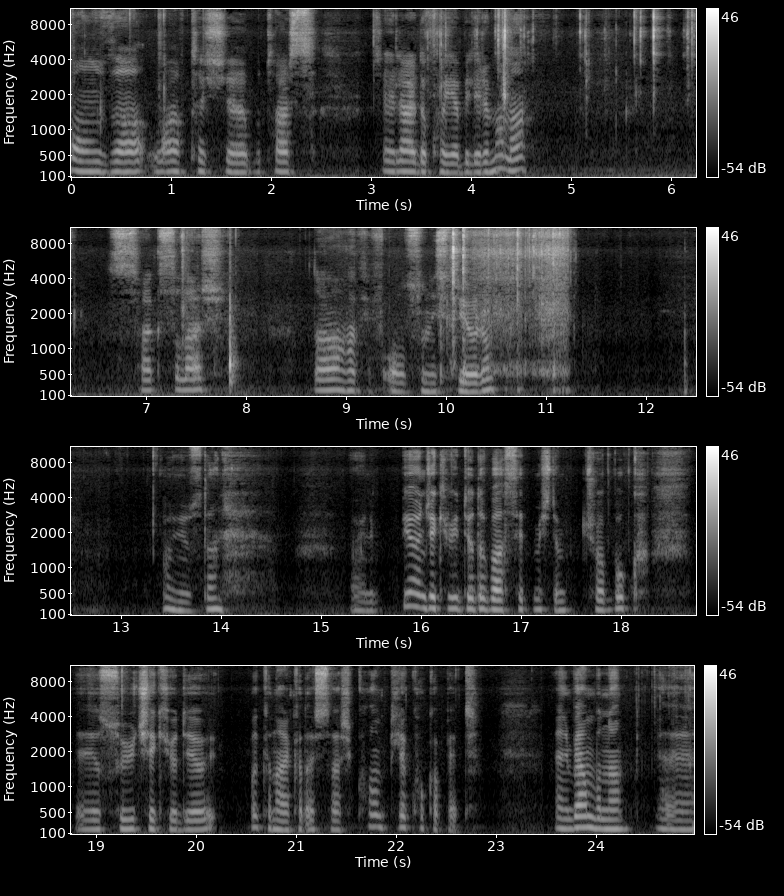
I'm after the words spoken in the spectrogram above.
konza, lav taşı bu tarz şeyler de koyabilirim ama saksılar daha hafif olsun istiyorum. O yüzden öyle bir önceki videoda bahsetmiştim. Çabuk e, suyu çekiyor diye. Bakın arkadaşlar komple kokopet. Yani ben bunu e,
